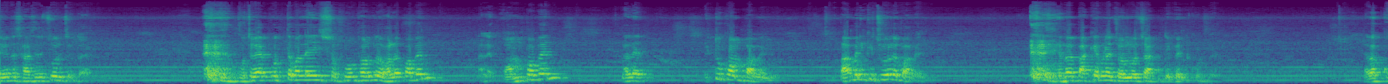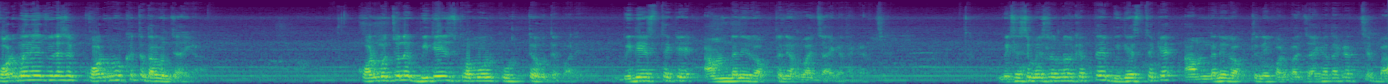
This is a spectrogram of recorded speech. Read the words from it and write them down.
কিন্তু সারাসারি চলছে তো প্রতিকার করতে পারলে এই ফলগুলো ভালো পাবেন নাহলে কম পাবেন নাহলে একটু কম পাবেন পাবেন কিছু হলে পাবেন। এবার বাকি আপনার জন্মচাপ ডিপেন্ড করবে। এবার কর্ম নিয়ে চলে আসে, কর্মক্ষেত্রে দারুণ জায়গা। কর্মের জন্য বিদেশ গমন করতে হতে পারে। বিদেশ থেকে আমদানি, রপ্তানি হওয়ার জায়গা দেখাচ্ছে বিশেষ মেসলগ্নের ক্ষেত্রে বিদেশ থেকে আমদানি, রপ্তানি করবার জায়গা দেখাচ্ছে বা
